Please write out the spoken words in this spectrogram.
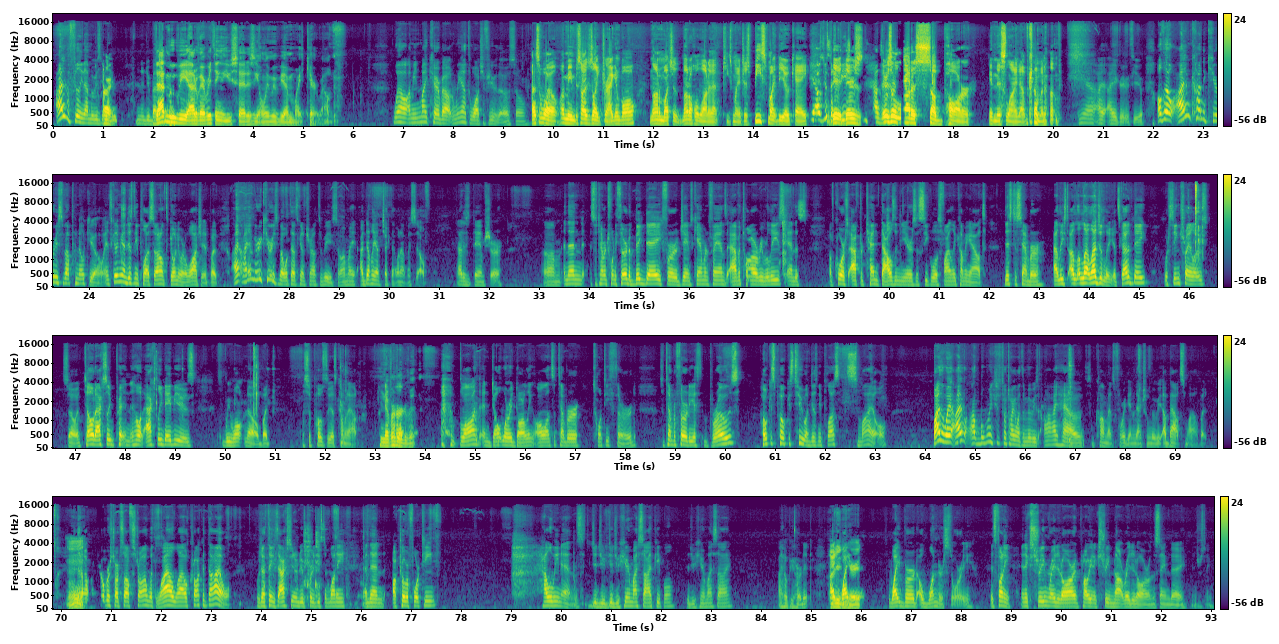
I have a feeling that movie's going All to do better. That movie, out of everything that you said, is the only movie I might care about. well, I mean, might care about, and we have to watch a few though. So That's well. I mean, besides like Dragon Ball, not a much, of, not a whole lot of that piques my interest. Beast might be okay. yeah, I was gonna say There- there's there's a lot of subpar in this lineup coming up. Yeah, I, I agree with you. Although I'm kind of curious about Pinocchio, and it's going to be on Disney Plus, so I don't have to go anywhere to watch it. But I, I am very curious about what that's going to turn out to be. So I might, I definitely have to check that one out myself. That is damn sure. Um, and then September 23rd, a big day for James Cameron fans. Avatar re-release, and this, of course, after 10,000 years, the sequel is finally coming out this December. At least allegedly, it's got a date. We're seeing trailers, so until it actually until it actually debuts, we won't know. But supposedly that's coming out. Never heard of it. Blonde and Don't Worry, Darling, all on September 23rd. September 30th, Bros, Hocus Pocus 2 on Disney Plus, Smile. By the way, I, I when we start talking about the movies, I have some comments before we get into the actual movie about Smile. But Mm. October starts off strong with Lyle Lyle Crocodile, which I think is actually going to do pretty decent money. And then October 14th, Halloween ends. Did you did you hear my sigh, people? Did you hear my sigh? I hope you heard it. I didn't White- hear it. White Bird, a Wonder Story. It's funny, an extreme rated R and probably an extreme not rated R on the same day. Interesting.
